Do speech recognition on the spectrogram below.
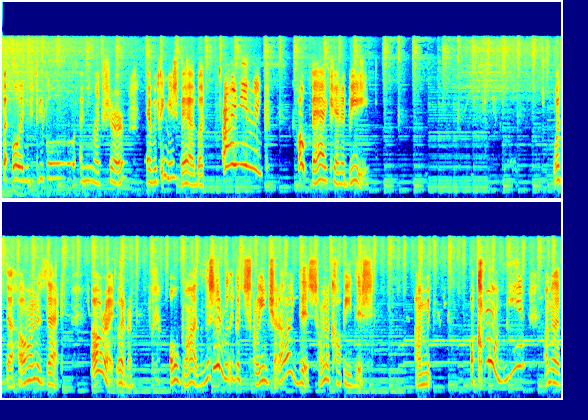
But oh, three. I mean, like, sure, everything is bad, but I mean, like, how bad can it be? What the hell is that? Alright, whatever. Oh wow, this is a really good screenshot. I like this. I want to copy this. I mean, oh come on, man. I mean, like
